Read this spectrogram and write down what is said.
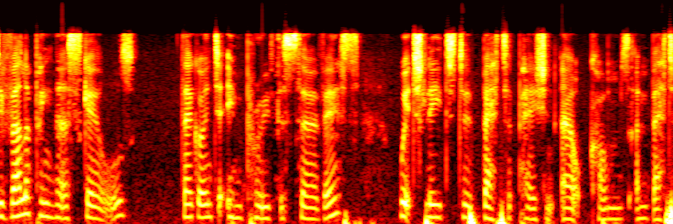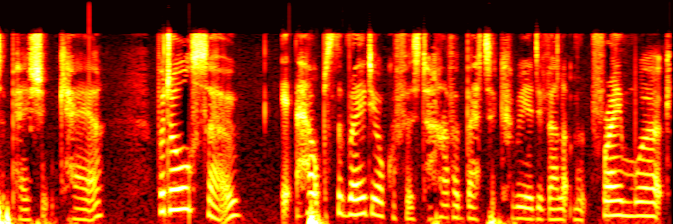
developing their skills, they're going to improve the service, which leads to better patient outcomes and better patient care. But also, it helps the radiographers to have a better career development framework.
